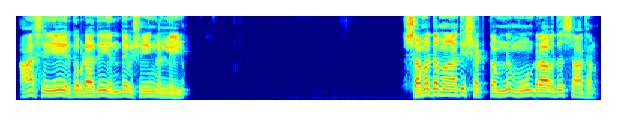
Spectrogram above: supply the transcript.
ஆசையே இருக்கக்கூடாது எந்த விஷயங்கள்லேயும். சமதமாதி ஷட்கம்னு மூன்றாவது சாதனம்.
